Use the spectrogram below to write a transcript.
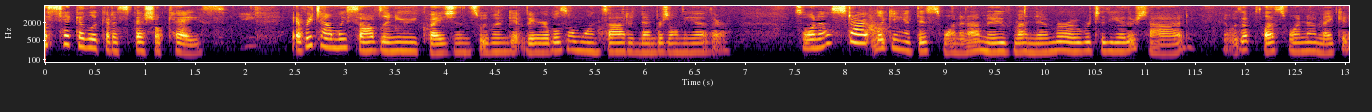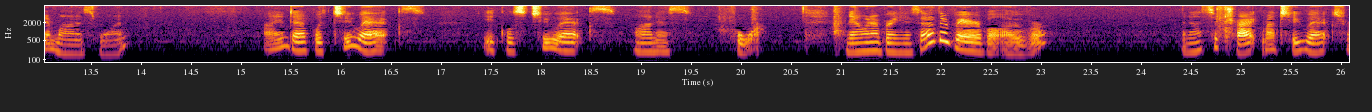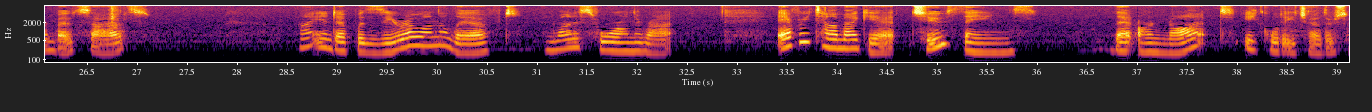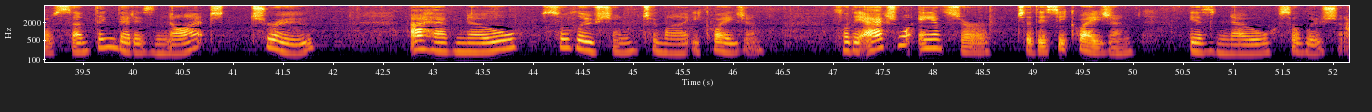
Let's take a look at a special case. Every time we solve linear equations, we want to get variables on one side and numbers on the other. So when I start looking at this one and I move my number over to the other side, it was a plus 1, I make it a minus 1. I end up with 2x equals 2x minus 4. Now when I bring this other variable over, and I subtract my 2x from both sides, I end up with 0 on the left and minus 4 on the right. Every time I get two things that are not equal to each other, so something that is not true, I have no solution to my equation. So the actual answer to this equation is no solution.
